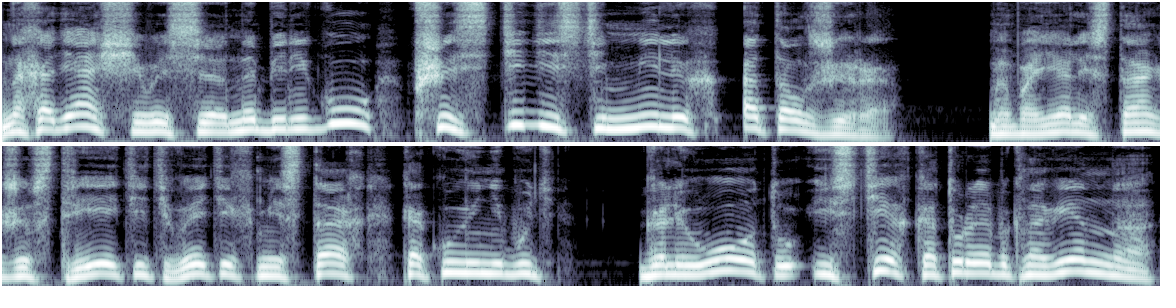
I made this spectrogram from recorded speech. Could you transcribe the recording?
находящегося на берегу в 60 милях от Алжира. Мы боялись также встретить в этих местах какую-нибудь галиоту из тех, которые обыкновенно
